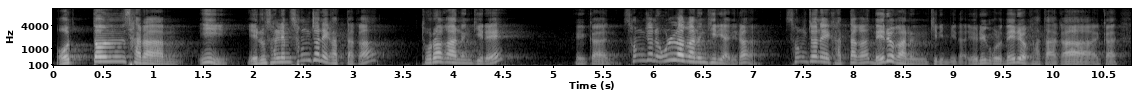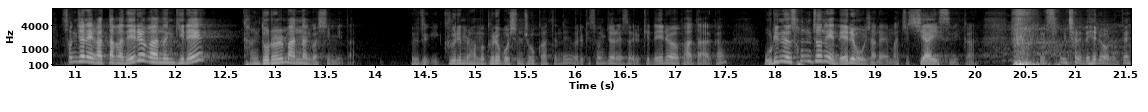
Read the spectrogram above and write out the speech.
어떤 사람이 예루살렘 성전에 갔다가 돌아가는 길에 그러니까 성전에 올라가는 길이 아니라 성전에 갔다가 내려가는 길입니다. 여리고로 내려가다가 그러니까 성전에 갔다가 내려가는 길에 강도를 만난 것입니다. 그림을 한번 그려보시면 좋을 것 같은데요. 이렇게 성전에서 이렇게 내려가다가 우리는 성전에 내려오잖아요. 맞죠? 지하에 있으니까. 성전에 내려오는데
